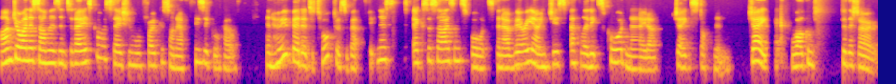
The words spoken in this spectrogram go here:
I'm Joanna Sommers, and today's conversation will focus on our physical health. And who better to talk to us about fitness, exercise, and sports than our very own JIS athletics coordinator, Jake Stockman. Jake, welcome to the show.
